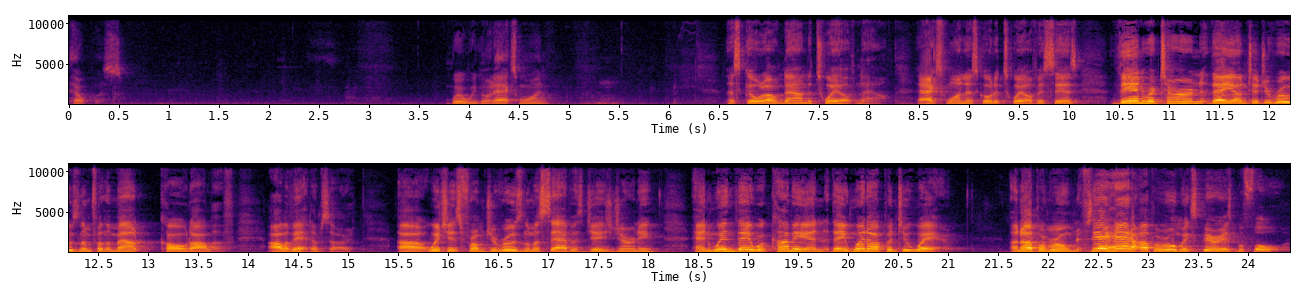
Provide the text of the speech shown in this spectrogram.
Help us. Where are we going? Acts 1? Mm-hmm. Let's go on down to 12 now. Acts 1, let's go to 12. It says, Then returned they unto Jerusalem from the mount called Olive, Olivet, I'm sorry, uh, which is from Jerusalem a Sabbath day's journey. And when they were come in, they went up into where? An upper room. See, they had an upper room experience before.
